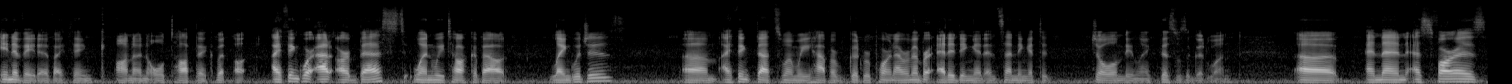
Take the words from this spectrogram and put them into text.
innovative, I think, on an old topic. But uh, I think we're at our best when we talk about languages. Um, I think that's when we have a good report. And I remember editing it and sending it to Joel and being like, "This was a good one." Uh, and then as far as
